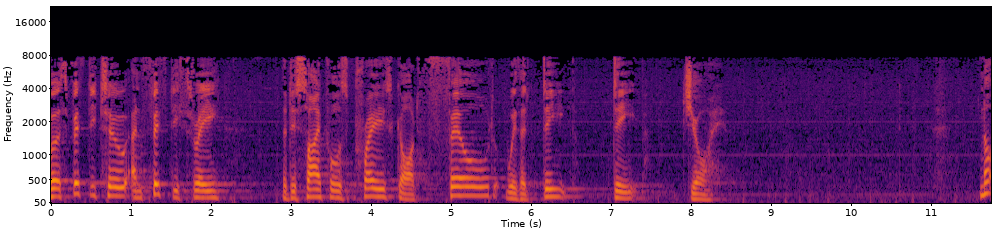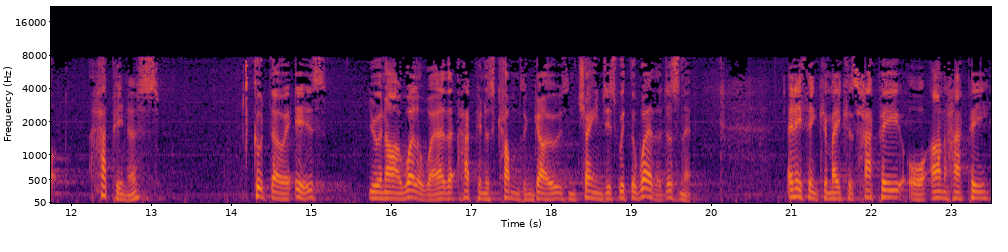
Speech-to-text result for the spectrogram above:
Verse 52 and 53, the disciples praise God, filled with a deep, deep joy. Not happiness, good though it is, you and I are well aware that happiness comes and goes and changes with the weather, doesn't it? Anything can make us happy or unhappy.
